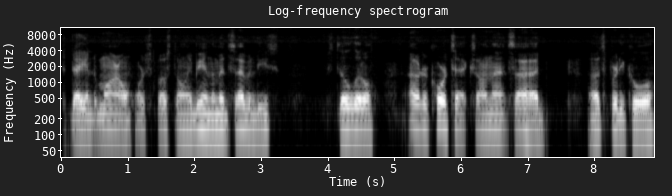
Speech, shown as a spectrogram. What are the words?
Today and tomorrow we're supposed to only be in the mid 70s. Still a little outer cortex on that side. that's pretty cool.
